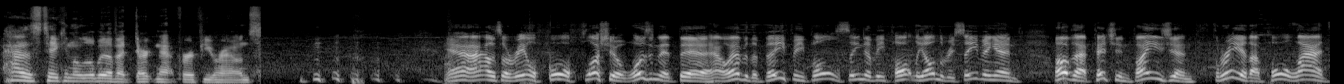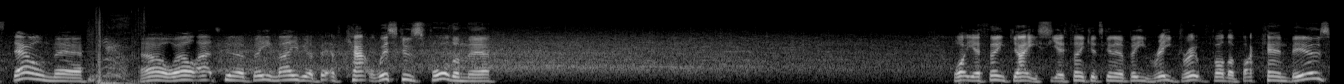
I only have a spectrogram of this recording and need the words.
has taken a little bit of a dirt nap for a few rounds. Yeah, that was a real four flusher, wasn't it there? However, the beefy balls seem to be partly on the receiving end of that pitch invasion. Three of the poor lads down there. Oh, well, that's going to be maybe a bit of cat whiskers for them there. What do you think, Ace? You think it's going to be regrouped for the Buc-Can-Beers?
